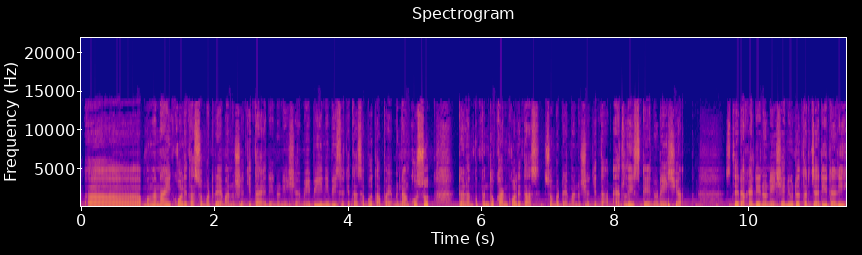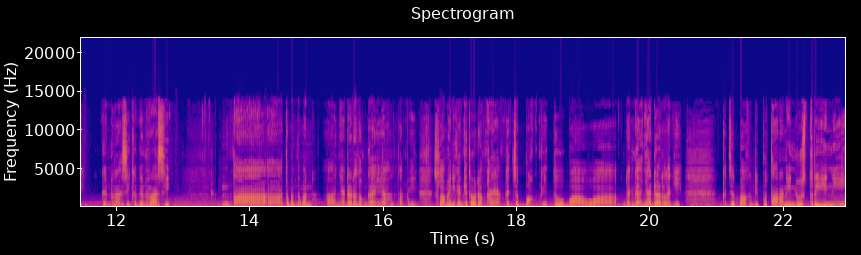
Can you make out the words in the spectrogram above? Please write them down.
Uh, mengenai kualitas sumber daya manusia kita ya di Indonesia. Maybe ini bisa kita sebut apa ya benang kusut dalam pembentukan kualitas sumber daya manusia kita. At least di Indonesia. Setidaknya di Indonesia ini udah terjadi dari generasi ke generasi entah uh, teman-teman uh, nyadar atau enggak ya. Tapi selama ini kan kita udah kayak kejebak gitu bahwa dan nggak nyadar lagi kejebak di putaran industri ini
